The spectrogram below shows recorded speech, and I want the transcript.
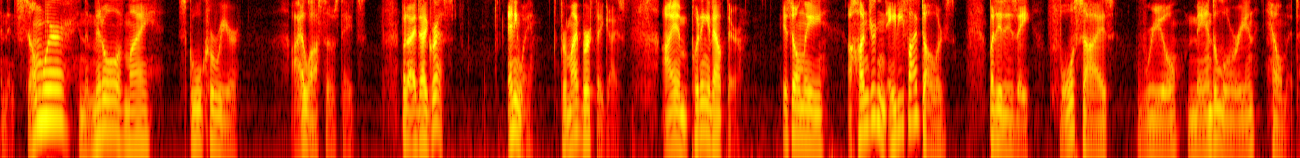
And then somewhere in the middle of my school career, I lost those dates. But I digress. Anyway, for my birthday, guys, I am putting it out there. It's only $185, but it is a full size, real Mandalorian helmet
